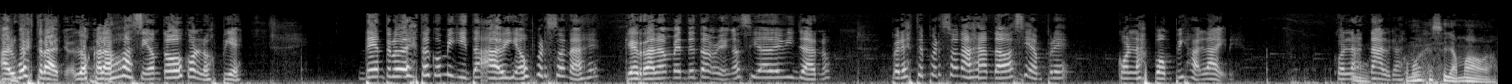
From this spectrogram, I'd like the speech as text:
Algo extraño, los carajos hacían todo con los pies. Dentro de esta comiquita había un personaje que raramente también hacía de villano, pero este personaje andaba siempre con las pompis al aire, con las Uh, nalgas. ¿Cómo es que se llamaba?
